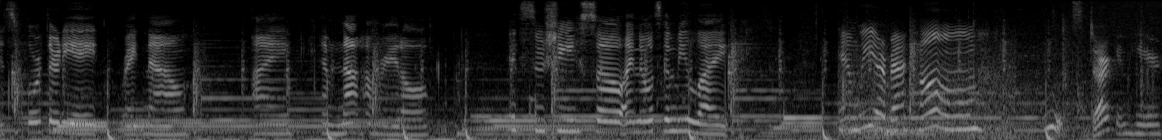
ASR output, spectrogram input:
It's 4.38 right now. I am not hungry at all. It's sushi, so I know it's gonna be light. And we are back home. Ooh, it's dark in here.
